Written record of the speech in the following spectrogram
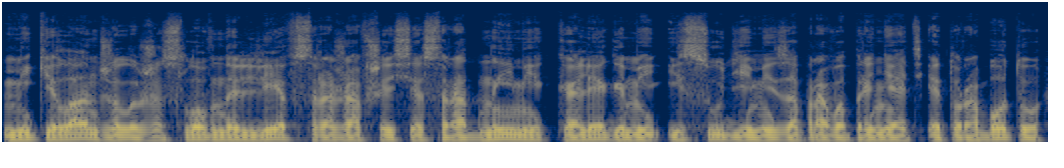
Микеланджело же, словно лев, сражавшийся с родными, коллегами и судьями за право принять эту работу,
